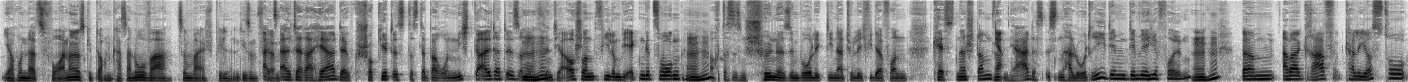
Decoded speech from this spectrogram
Jahrhunderts vor. Ne? Es gibt auch einen Casanova zum Beispiel in diesem Film. als alterer Herr, der schockiert ist, dass der Baron nicht gealtert ist, aber sind ja auch schon viel um die Ecken gezogen. Auch das ist eine schöne Symbolik, die natürlich wieder von Kästner stammt. Ja. das ist ein Hallodri, dem, dem wir hier folgen. Ähm, aber Graf Cagliostro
